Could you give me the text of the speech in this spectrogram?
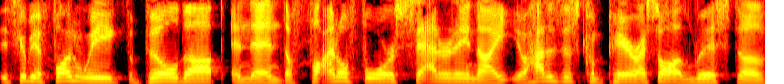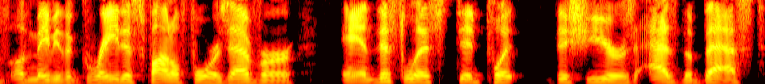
it's gonna be a fun week. The build up, and then the Final Four Saturday night. You know, how does this compare? I saw a list of of maybe the greatest Final Fours ever and this list did put this year's as the best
